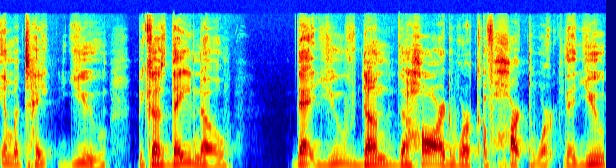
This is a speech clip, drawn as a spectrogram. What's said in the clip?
imitate you because they know that you've done the hard work of heart work that you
